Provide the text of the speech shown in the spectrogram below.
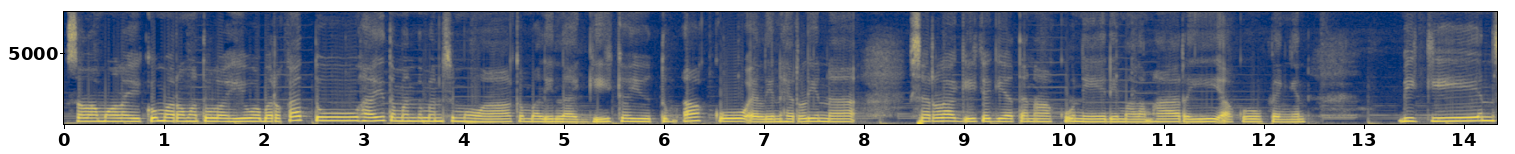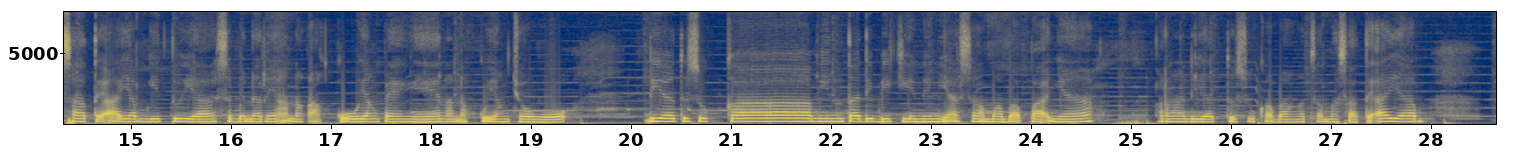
Assalamualaikum warahmatullahi wabarakatuh. Hai teman-teman semua Kembali lagi ke youtube aku Elin Herlina. Share lagi kegiatan aku nih Di malam hari. Aku pengen bikin sate ayam gitu ya. Sebenarnya anak aku yang pengen Anakku yang cowok Dia tuh suka minta dibikinin ya sama bapaknya. Karena dia tuh suka banget sama sate ayam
